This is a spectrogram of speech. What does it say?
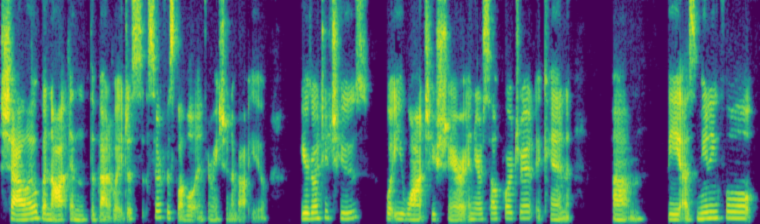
shallow, but not in the bad way, just surface level information about you. You're going to choose what you want to share in your self portrait. It can um, be as meaningful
